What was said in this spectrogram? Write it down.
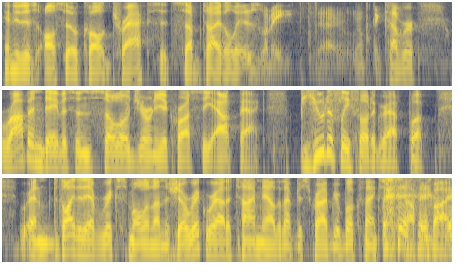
and it is also called Tracks. Its subtitle is, let me uh, up the cover Robin Davidson's solo journey across the outback. Beautifully photographed book. And delighted to have Rick Smolan on the show. Rick, we're out of time now that I've described your book. Thanks for stopping by.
